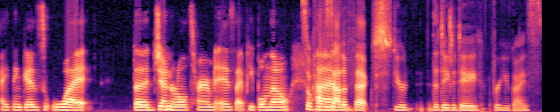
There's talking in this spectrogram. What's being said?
I think is what the general term is that people know. so how does that um, affect your the day to day for you guys?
